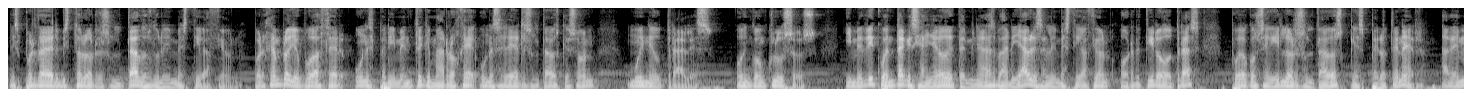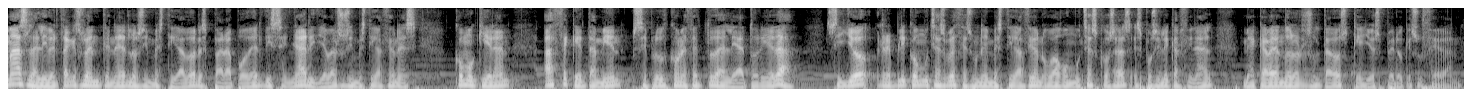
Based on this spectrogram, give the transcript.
después de haber visto los resultados de una investigación. Por ejemplo, yo puedo hacer un experimento y que me arroje una serie de resultados que son muy neutrales o inconclusos, y me doy cuenta que si añado determinadas variables a la investigación o retiro otras, puedo conseguir los resultados que espero tener. Además, la libertad que suelen tener los investigadores para poder diseñar y llevar sus investigaciones como quieran, hace que también se produzca un efecto de aleatoriedad, si yo replico muchas veces una investigación o hago muchas cosas, es posible que al final me acabe dando los resultados que yo espero que sucedan.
